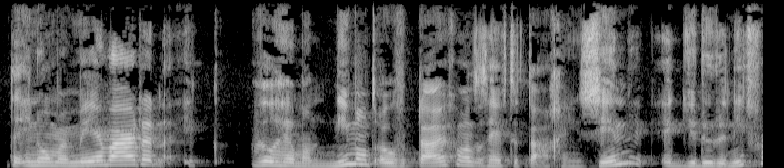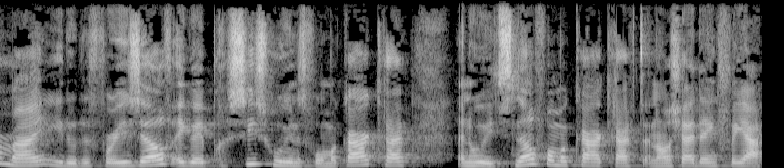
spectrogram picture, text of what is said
de enorme meerwaarde. Ik wil helemaal niemand overtuigen, want het heeft totaal geen zin. Ik, je doet het niet voor mij, je doet het voor jezelf. Ik weet precies hoe je het voor elkaar krijgt en hoe je het snel voor elkaar krijgt. En als jij denkt van ja,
